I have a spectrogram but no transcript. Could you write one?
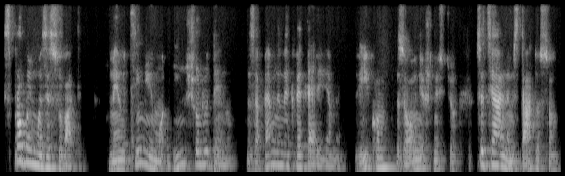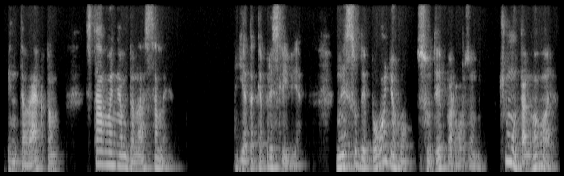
Спробуємо з'ясувати. Ми оцінюємо іншу людину за певними критеріями: віком, зовнішністю, соціальним статусом, інтелектом, ставленням до нас самих. Є таке прислів'я: не суди по одягу, суди по розуму. Чому так говорять?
